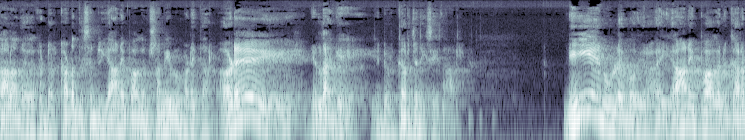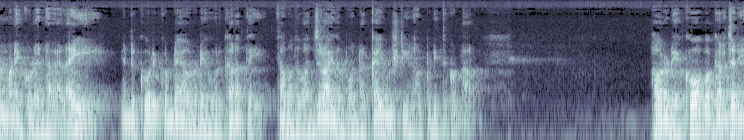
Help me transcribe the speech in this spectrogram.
காலாந்தக கண்டர் கடந்து சென்று யானைப்பாகன் சமீபம் அடைந்தார். அடே நில்லாங்கே என்று ஒரு கர்ஜனை செய்தார். நீ ஏன் உள்ளே போகிறாய்? யானைப்பாகனுக்கு அரண்மனைக்குள் என்ன வேலை? என்று கூறிக்கொண்டே அவனுடைய ஒரு கரத்தை தமது வஜ்ராயுதம் போன்ற கைமுஷ்டியினால் பிடித்துக் கொண்டார் அவருடைய கோப கர்ஜனை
